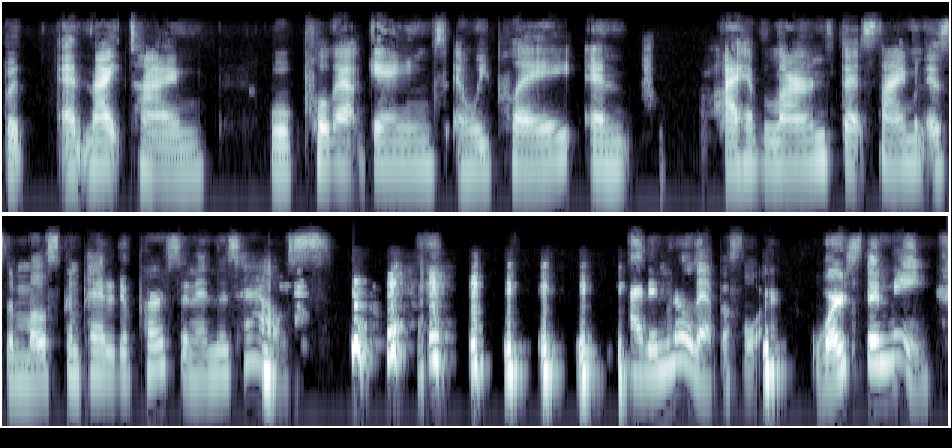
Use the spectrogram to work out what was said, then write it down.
but at nighttime we'll pull out games and we play. And I have learned that Simon is the most competitive person in this house. I didn't know that before. Worse than me.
